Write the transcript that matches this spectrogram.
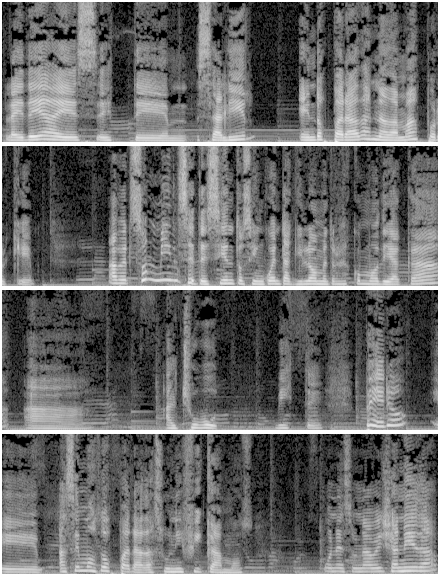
la idea es este, salir en dos paradas nada más porque, a ver, son 1750 kilómetros, es como de acá a, al Chubut, ¿viste? Pero eh, hacemos dos paradas, unificamos. Una es una Avellaneda,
